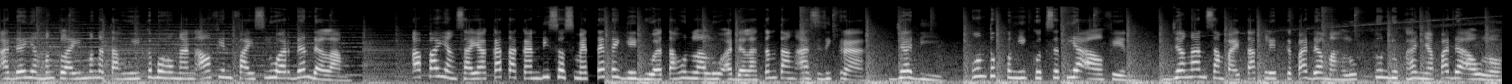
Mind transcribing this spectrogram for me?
ada yang mengklaim mengetahui kebohongan Alvin Faiz luar dan dalam. Apa yang saya katakan di sosmed TTG 2 tahun lalu adalah tentang Azikra. Jadi, untuk pengikut setia Alvin, jangan sampai taklid kepada makhluk, tunduk hanya pada Allah.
